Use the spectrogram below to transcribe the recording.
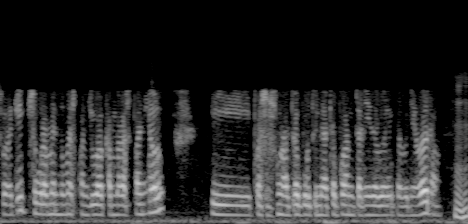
seu equip, segurament només quan juga al camp de l'Espanyol, i pues, és una altra oportunitat que poden tenir de, de venir a veure. Uh -huh.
